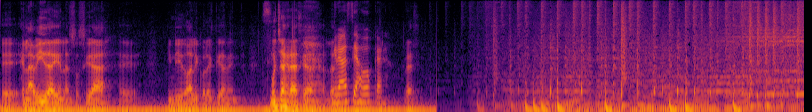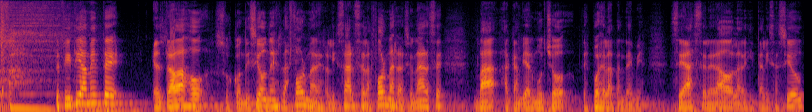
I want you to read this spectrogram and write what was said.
eh, en la vida y en la sociedad individual y colectivamente. Muchas gracias. Gracias, Oscar. Gracias. Definitivamente el trabajo, sus condiciones, la forma de realizarse, la forma de relacionarse va a cambiar mucho después de la pandemia. Se ha acelerado la digitalización,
